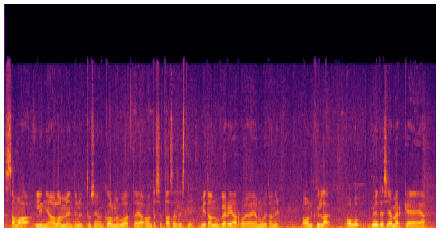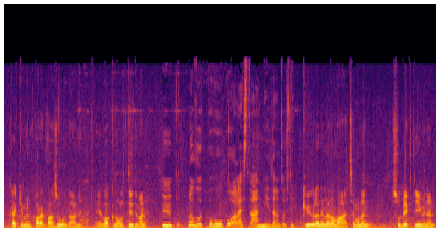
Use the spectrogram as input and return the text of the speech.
Samaa linjaa ollaan menty nyt tosiaan kolme vuotta ja on tässä tasaisesti mitannut veriarvoja ja muita, niin on kyllä ollut myönteisiä merkkejä ja kaikki on mennyt parempaan suuntaan, niin ei voi olla tyytyväinen. Mm, luvut puhuu puolestaan niin sanotusti. Kyllä nimenomaan, että semmoinen subjektiivinen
